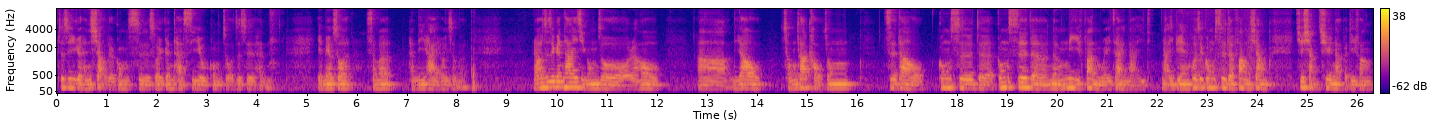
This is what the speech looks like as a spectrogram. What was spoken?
这是一个很小的公司，所以跟他 CEO 工作，这是很，也没有说什么很厉害或者什么。然后就是跟他一起工作，然后，啊，你要从他口中知道公司的公司的能力范围在哪一哪一边，或者公司的方向，去想去哪个地方，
